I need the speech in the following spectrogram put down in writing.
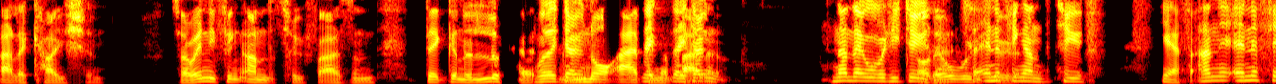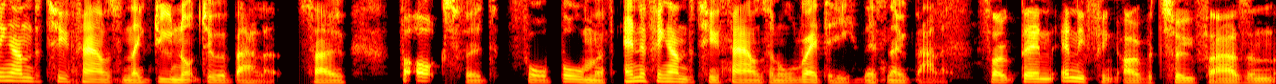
allocation. So anything under two thousand, they're going to look at Well, they don't- not having they- a they ballot. don't- No, they already do Oh, that. already so anything under two, yeah, for any, anything under two thousand, they do not do a ballot. So for Oxford, for Bournemouth, anything under two thousand already, there's no ballot. So then anything over 2000,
